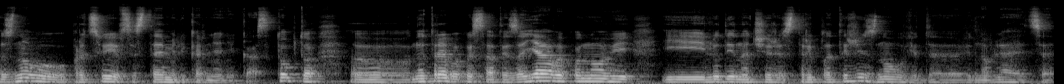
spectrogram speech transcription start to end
знову працює в системі лікарняні каси. Тобто е, не треба писати заяви по новій, і людина через три платежі знову е, відновляється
